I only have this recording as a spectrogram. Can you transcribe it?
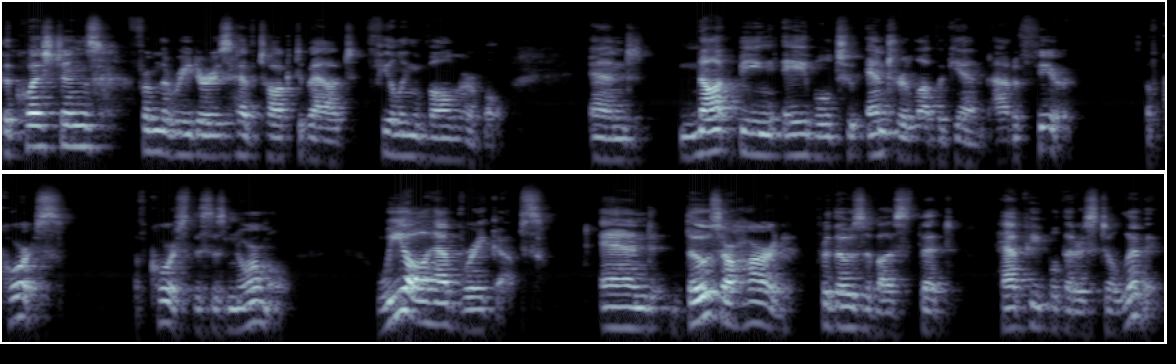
The questions from the readers have talked about feeling vulnerable and not being able to enter love again out of fear. Of course, of course, this is normal. We all have breakups, and those are hard for those of us that have people that are still living.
